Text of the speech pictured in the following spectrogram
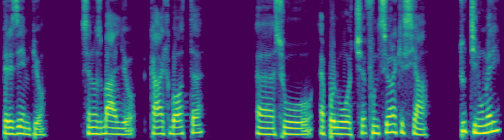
Per esempio, se non sbaglio, CalcBot eh, su Apple Watch funziona che si ha tutti i numeri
